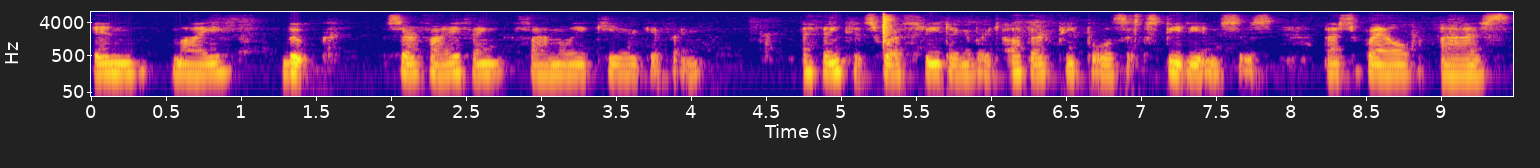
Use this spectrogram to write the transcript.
in my book, Surviving Family Caregiving. I think it's worth reading about other people's experiences as well as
